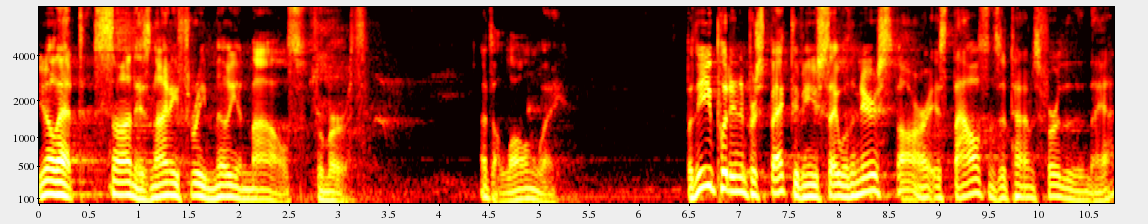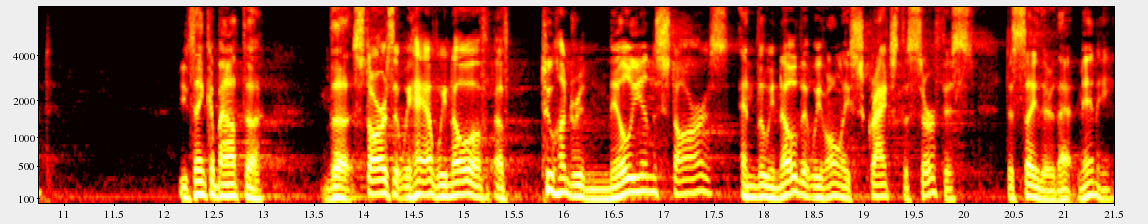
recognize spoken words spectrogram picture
You know that sun is 93 million miles from Earth. That's a long way. But then you put it in perspective and you say, well, the nearest star is thousands of times further than that. You think about the, the stars that we have, we know of, of 200 million stars, and we know that we've only scratched the surface to say there are that many.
